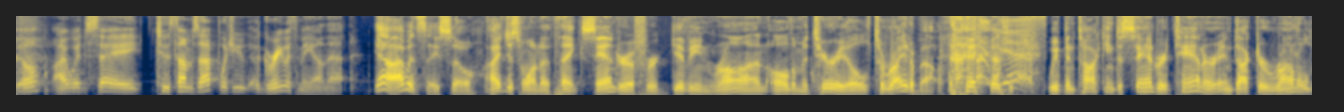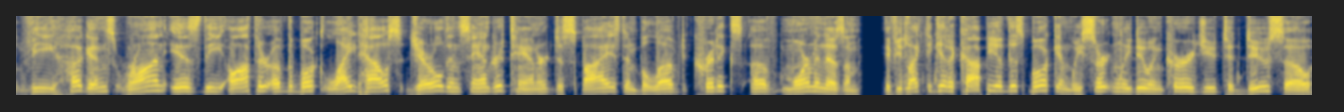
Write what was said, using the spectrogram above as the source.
Bill, I would say two thumbs up. Would you agree with me on that? Yeah, I would say so. I just want to thank Sandra for giving Ron all the material to write about. yes. We've been talking to Sandra Tanner and Dr. Ronald V. Huggins. Ron is the author of the book Lighthouse Gerald and Sandra Tanner, Despised and Beloved Critics of Mormonism. If you'd like to get a copy of this book, and we certainly do encourage you to do so,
